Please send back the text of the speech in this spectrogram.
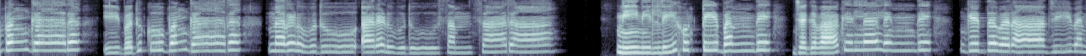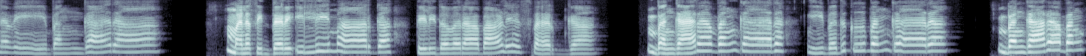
ಬಂಗಾರ, ಈ ಬದುಕು ಬಂಗಾರ, ನರಳುವುದು, ಅರಳುವುದು ಸಂಸಾರ. ನೀನಿಲ್ಲಿ ಹುಟ್ಟಿ ಬಂದೆ, ಜಗವಾಗೆಲ್ಲಲೆಂದೆ, ಗೆದ್ದವರ ಜೀವನವೇ ಬಂಗಾರ. ಮನಸ್ಸಿದ್ದರೆ ಇಲ್ಲಿ ಮಾರ್ಗ, ತಿಳಿದವರ ಬಾಳೆ ಸ್ವರ್ಗ. ಬಂಗಾರ ಬಂಗಾರ, ಈ ಬದುಕು ಬಂಗಾರ. ಬಂಗಾರ, ಬಂಗ್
